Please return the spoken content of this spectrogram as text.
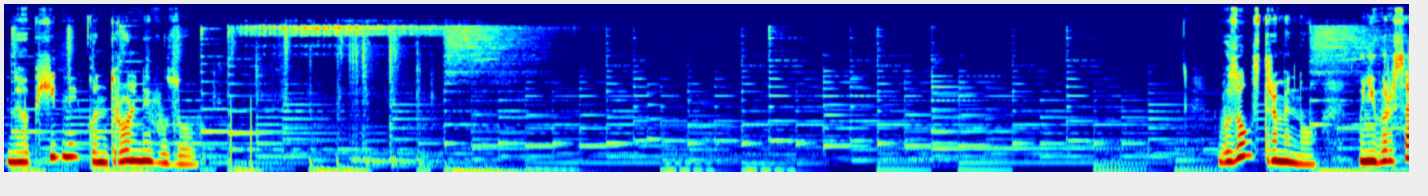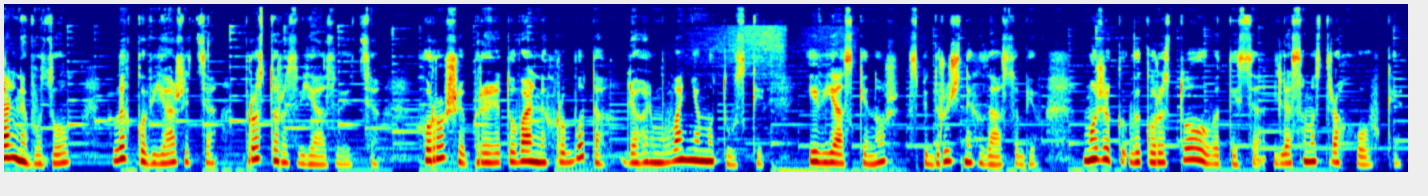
Необхідний контрольний вузол. Вузол стремено універсальний вузол, легко в'яжеться, просто розв'язується. Хороший при рятувальних роботах для гальмування мотузки і в'язки нож з підручних засобів. Може використовуватися для самостраховки.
